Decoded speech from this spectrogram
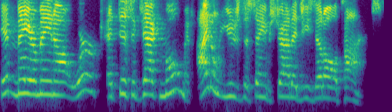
it may or may not work at this exact moment. I don't use the same strategies at all times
